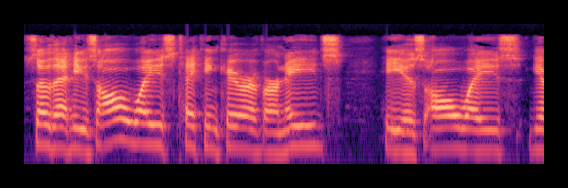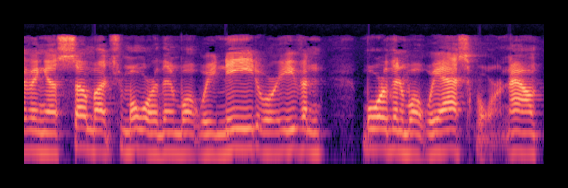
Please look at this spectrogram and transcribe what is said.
so that He's always taking care of our needs. He is always giving us so much more than what we need or even more than what we ask for. Now,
